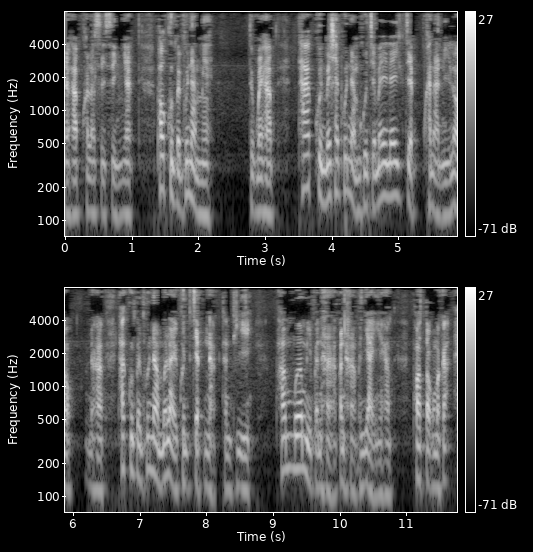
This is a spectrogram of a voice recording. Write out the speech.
นะครับคนราศีสิงห์เนี่ยเพราะคุณเป็นผู้นำไงถูกไหมครับ ถ้าคุณไม่ใช่ผู้นำคุณจะไม่ได้เจ็บขนาดนี้หรอกนะครับ ถ้าคุณเป็นผู้นำเมื่อไหร่คุณเจ็บหนักทันที เพราะเมื่อมีปัญหาปัญหามันใหญ่ไงครับ อตกมาก็แอ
